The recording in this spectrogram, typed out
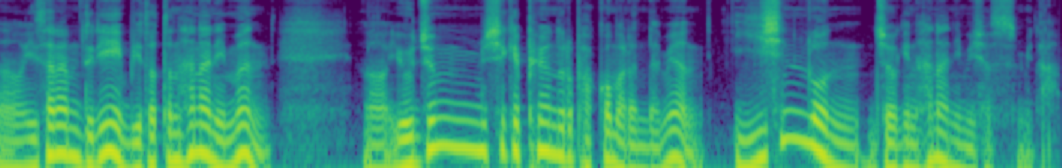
어, 이 사람들이 믿었던 하나님은 어, 요즘식의 표현으로 바꿔 말한다면 이신론적인 하나님이셨습니다.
